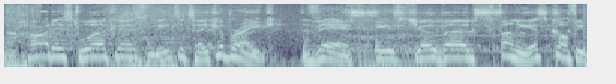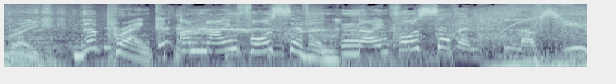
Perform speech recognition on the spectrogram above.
the hardest workers need to take a break. This is Joburg's funniest coffee break. The prank on 947. 947 loves you.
